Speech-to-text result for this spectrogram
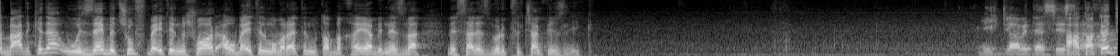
بعد كده وإزاي بتشوف بقية المشوار أو بقية المباريات المتبقيه بالنسبة لسالزبورج في ال Champions League؟ أعتقد؟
